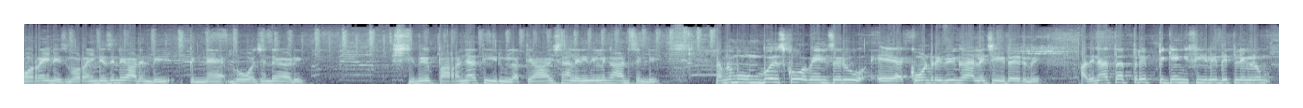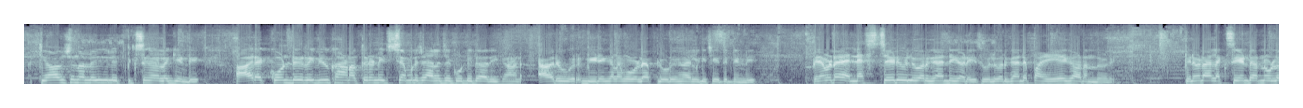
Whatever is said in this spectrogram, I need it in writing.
മൊറൈൻഡീസ് മൊറൈൻഡീസിന്റെ കാർഡ് ഉണ്ട് പിന്നെ ബോജന്റെ കാർഡ്. ഇത് പറഞ്ഞാൽ തീരൂല. അത്യാവശ്യം നല്ല രീതിയിലുള്ള കാർഡ്സ് ഉണ്ട് നമ്മൾ മുമ്പ് ഒരു സ്കോ മീൻസ് ഒരു അക്കൗണ്ട് റിവ്യൂ കാര്യം ചെയ്തായിരുന്നു. അതിനകത്ത് അത്ര എപ്പിക്ക് എനിക്ക് ഫീൽ ചെയ്തിട്ടില്ലെങ്കിലും അത്യാവശ്യം നല്ല രീതിയിൽ എപ്പിക്സും കാര്യങ്ങളൊക്കെ ഉണ്ട്. ആ ഒരു അക്കൗണ്ട് റിവ്യൂ കാണാത്തവരുണ്ടെങ്കിൽ നമ്മുടെ ചാനൽ ചെക്ക് കൂട്ടിയിട്ട് അധികം ആ ഒരു വീഡിയോ നമ്മളുടെ അപ്ലോഡും കാര്യങ്ങളൊക്കെ ചെയ്തിട്ടുണ്ട്. പിന്നെ നമ്മുടെ നെസ്റ്റേഡ് ഉൽവർഗാന്റെ കടി ഉൽവർഗാന്റെ പഴയ കാർഡ് എന്താണ് പിന്നെ ഇവിടെ അലക്സാണ്ടറിനുള്ള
